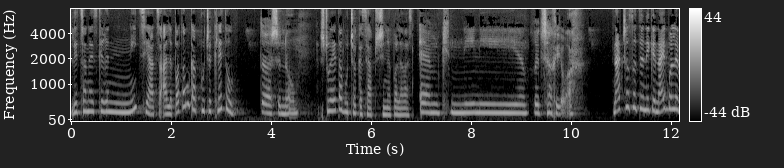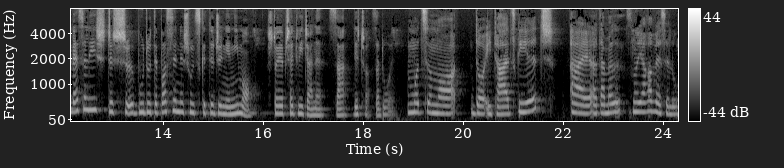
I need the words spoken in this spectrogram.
Lica najskiery nic jac, ale potem jak bucze kletu. to jeszcze no. Što je ta bučaka serbščine pola vas? Em, knini ryczariowa. Na čo se ty neke najbolje veseliš, když budu te posledne šulske tydzienie nimo, što je predvidžane za ličo, za dol? Musimy do Italski jeć, a, tam jest no jara weselu.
